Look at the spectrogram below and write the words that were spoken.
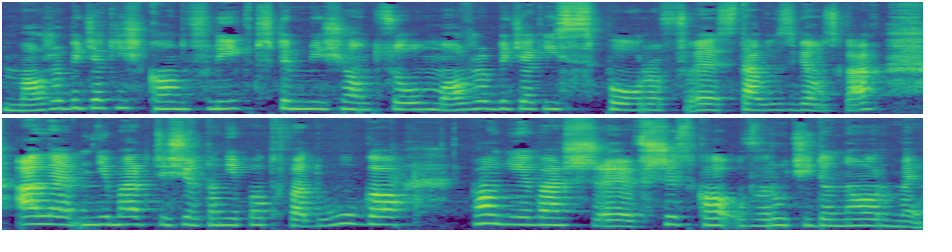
może być jakiś konflikt w tym miesiącu, może być jakiś spór w e, stałych związkach, ale nie martwcie się, to nie potrwa długo, ponieważ e, wszystko wróci do normy.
